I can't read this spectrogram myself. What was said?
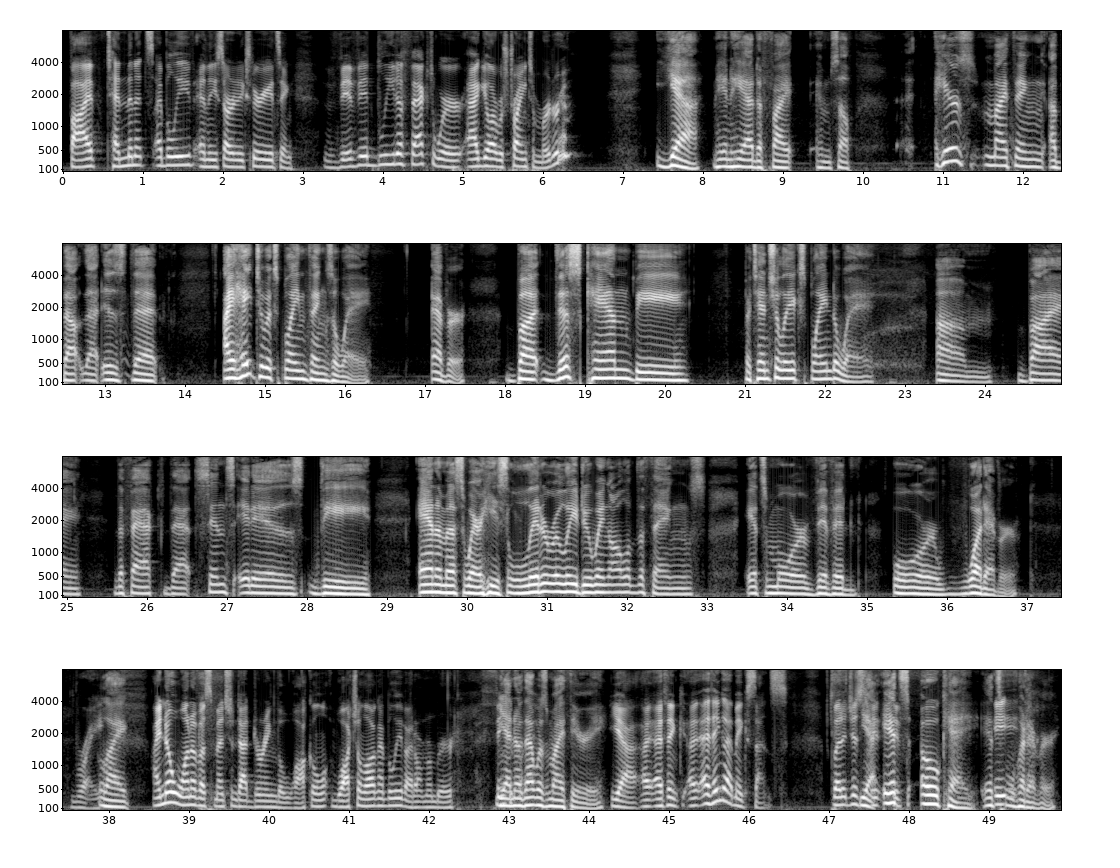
Five, ten minutes, I believe, and then he started experiencing vivid bleed effect where Aguilar was trying to murder him. Yeah, and he had to fight himself. Here's my thing about that is that I hate to explain things away ever, but this can be potentially explained away um, by the fact that since it is the animus where he's literally doing all of the things, it's more vivid or whatever. Right. Like, I know one of us mentioned that during the walk al- watch along. I believe I don't remember. I yeah, no, that was my theory. Yeah, I, I think I, I think that makes sense. But it just Yeah, it- it's okay. It's it- whatever.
